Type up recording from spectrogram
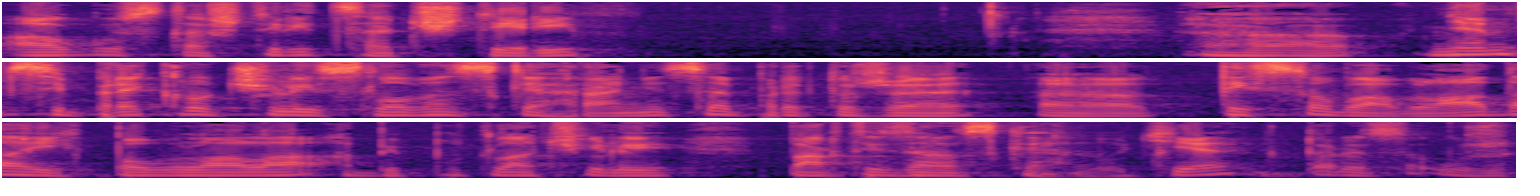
augusta 1944 e, Nemci prekročili slovenské hranice, pretože e, Tisová vláda ich povolala, aby potlačili partizánske hnutie, ktoré sa už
